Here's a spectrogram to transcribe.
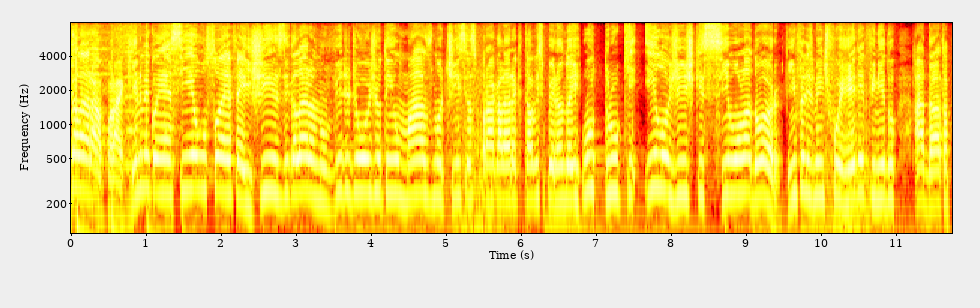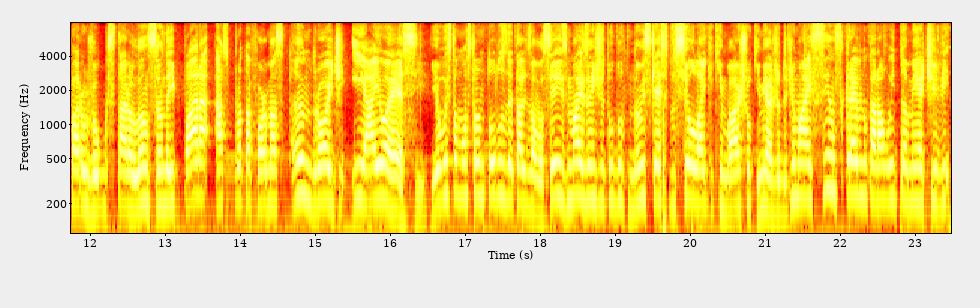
galera, pra quem não me conhece, eu sou FRX e galera, no vídeo de hoje eu tenho más notícias pra galera que tava esperando aí o Truque e Logistic Simulador. Infelizmente foi redefinido a data para o jogo estar lançando aí para as plataformas Android e iOS. E eu vou estar mostrando todos os detalhes a vocês, mas antes de tudo, não esquece do seu like aqui embaixo, que me ajuda demais, se inscreve no canal e também ative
